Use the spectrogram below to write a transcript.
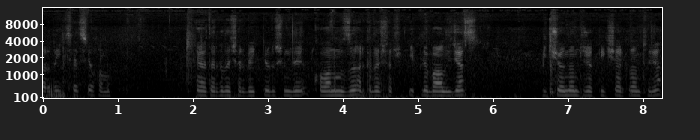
Arada hiç ses yok ama. Evet arkadaşlar bekliyoruz şimdi kovanımızı arkadaşlar iple bağlayacağız. Bir kişi önden tutacak, bir kişi arkadan tutacak.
